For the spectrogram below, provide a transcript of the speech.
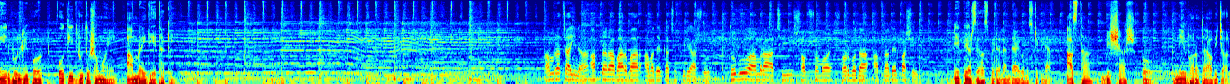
নির্ভুল রিপোর্ট অতি দ্রুত সময়ে আমরাই দিয়ে থাকি। আমরা চাই না আপনারা বারবার আমাদের কাছে ফিরে আসুন তবুও আমরা আছি সব সময় সর্বদা আপনাদের পাশেই। DPRC hospital and diagnostic lab আস্থা বিশ্বাস ও নির্ভরতায় অবিচল।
